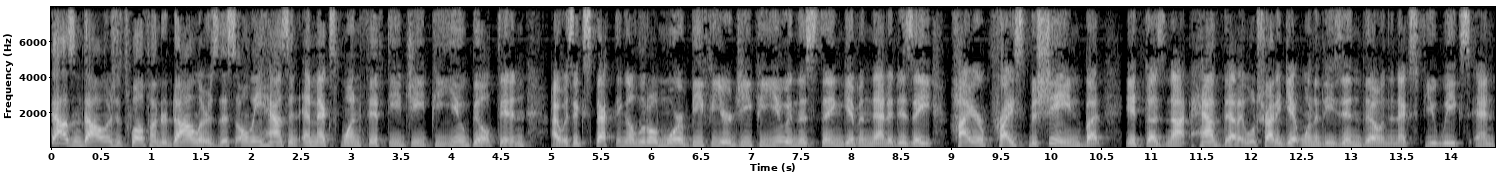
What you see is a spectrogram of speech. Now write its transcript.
$1,000 to $1,200, this only has an MX150 GPU built in. I was expecting a little more beefier GPU in this thing, given that it is a higher priced machine, but it does not have that. I will try to get one of these in, though, in the next few weeks and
